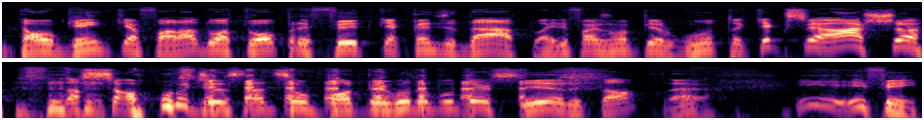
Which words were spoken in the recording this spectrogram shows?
Então, alguém quer falar do atual prefeito que é candidato. Aí ele faz uma pergunta: o que, que você acha da saúde do estado de São Paulo? Pergunta para o terceiro e tal. Né? E, enfim,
